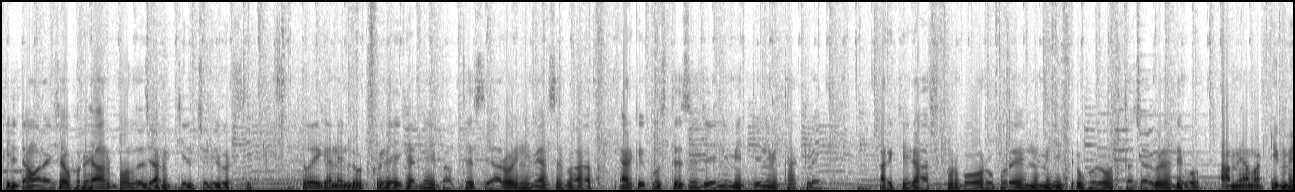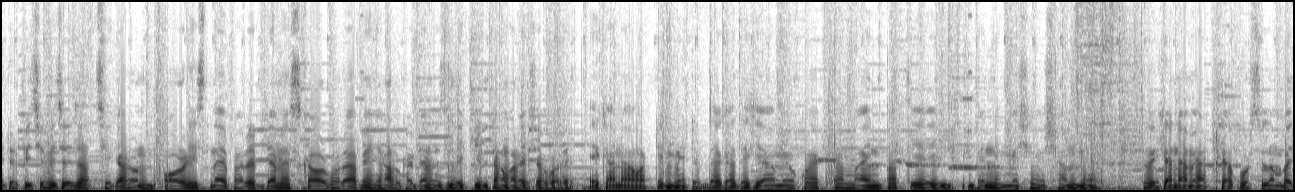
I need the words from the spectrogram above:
কিলটা আমার এসে পরে আর বলে যে আমি কিল চুরি করছি। তো এখানে লুট করে এখানে ভাবতেছি আরও এনিমি আছে বা আর কি খুঁজতেছি যে এনিমি টেনিমি থাকলে আর কি রাশ করব ওর উপরে এনিমি উপরে অত্যাচার করে দেব। আমি আমার টিমমেটের পিছে পিছে যাচ্ছি কারণ ওর স্নাইপারের ড্যামেজ খাওয়ার পরে আমি হালকা ড্যামেজ দিলে কিলটা আমার আইসা পড়ে। এখানে আমার টিমমেটের দেখা দেখি আমিও কয়েকটা মাইন পাতি এই ভেন্ডিং মেশিনের সামনে। তো এখানে আমি আটকা পড়ছিলাম ভাই,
